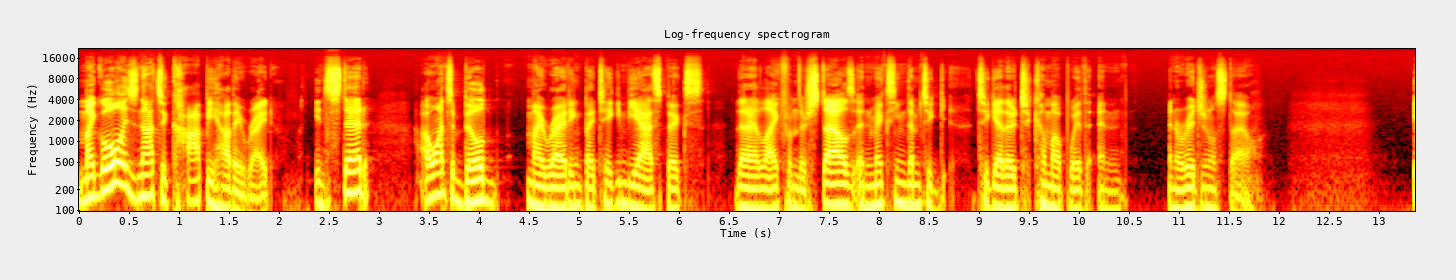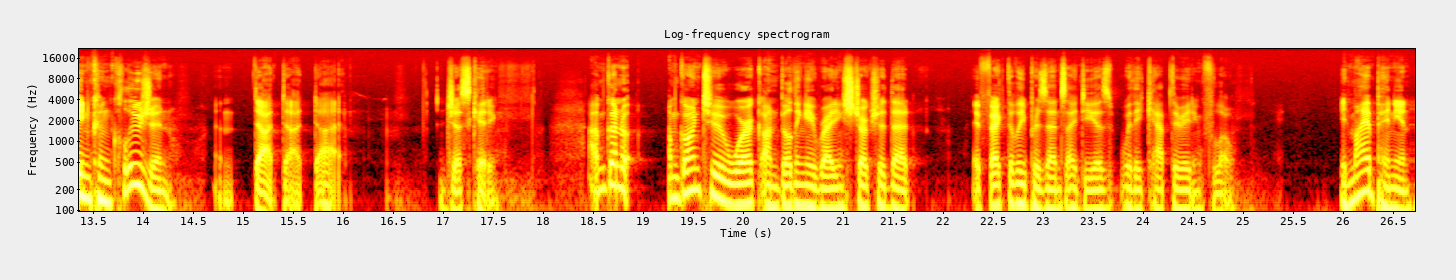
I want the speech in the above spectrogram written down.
My goal is not to copy how they write. Instead, I want to build my writing by taking the aspects that I like from their styles and mixing them to, together to come up with an, an original style. In conclusion, and dot dot dot. Just kidding. I'm going to I'm going to work on building a writing structure that effectively presents ideas with a captivating flow. In my opinion,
